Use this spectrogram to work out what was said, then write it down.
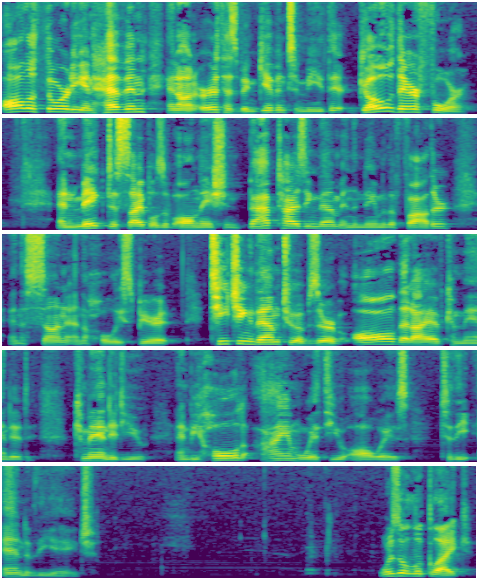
All authority in heaven and on earth has been given to me. Go therefore and make disciples of all nations, baptizing them in the name of the Father and the Son and the Holy Spirit, teaching them to observe all that I have commanded commanded you, and behold, I am with you always to the end of the age. What does it look like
